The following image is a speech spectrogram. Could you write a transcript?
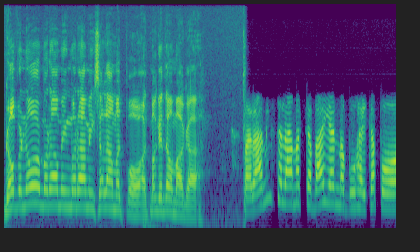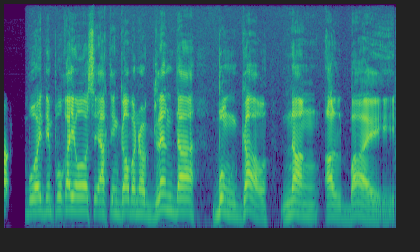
Governor, maraming maraming salamat po at magandang umaga. Maraming salamat kabayan, mabuhay ka po. Buhay din po kayo si Acting Governor Glenda Bungaw ng Albay.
